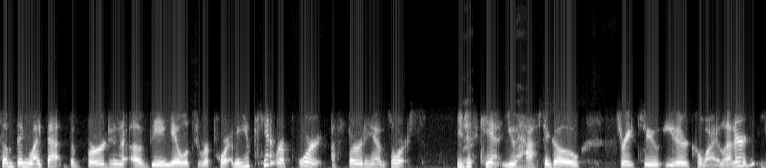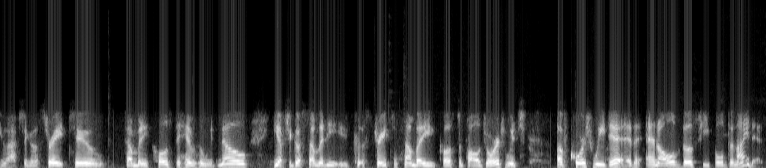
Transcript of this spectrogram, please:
something like that, the burden of being able to report. I mean, you can't report a third hand source. You just can't. You have to go straight to either Kawhi Leonard. You have to go straight to somebody close to him who would know. You have to go somebody straight to somebody close to Paul George, which of course we did, and all of those people denied it.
